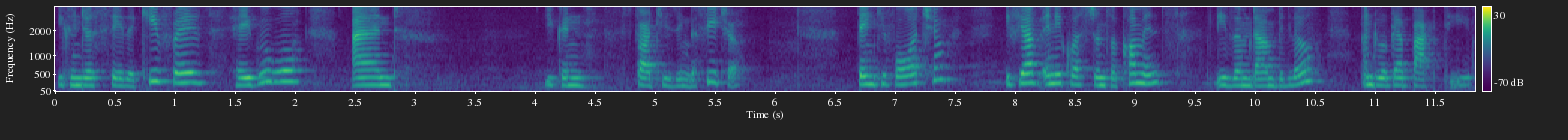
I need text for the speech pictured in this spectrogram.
you can just say the key phrase, hey Google, and you can start using the feature. Thank you for watching. If you have any questions or comments, leave them down below and we'll get back to you.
